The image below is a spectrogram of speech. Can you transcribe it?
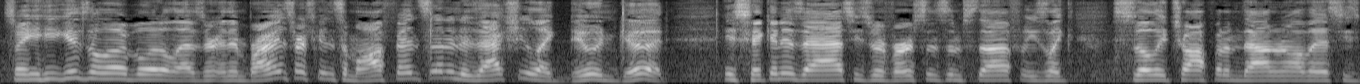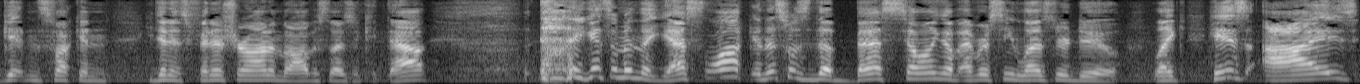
So he, he gives a little blow to Lesnar, and then Bryan starts getting some offense in and is actually like doing good. He's kicking his ass. He's reversing some stuff. He's like slowly chopping him down and all this. He's getting his fucking. He did his finisher on him, but obviously Lesnar kicked out. he gets him in the yes lock, and this was the best selling I've ever seen Lesnar do. Like his eyes,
